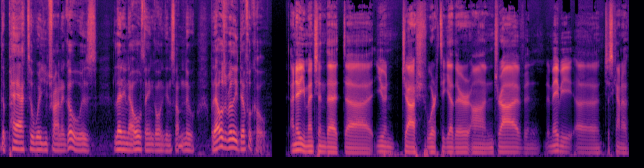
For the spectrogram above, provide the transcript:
the path to where you're trying to go is letting that old thing go and getting something new. But that was really difficult. I know you mentioned that uh, you and Josh worked together on Drive, and maybe uh, just kind of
